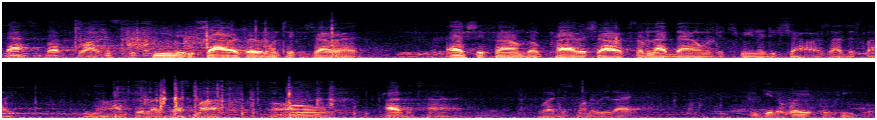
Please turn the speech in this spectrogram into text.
that's the bus block. This is the community showers everyone take a shower at. I actually found a private shower because I'm not down with the community showers. I just like, you know, I feel like that's my, my own private time where I just want to relax and get away from people.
